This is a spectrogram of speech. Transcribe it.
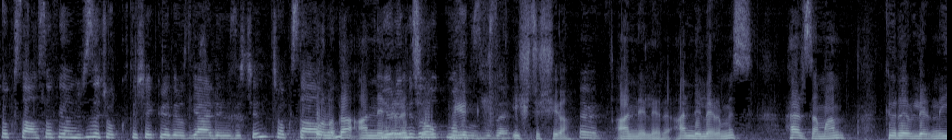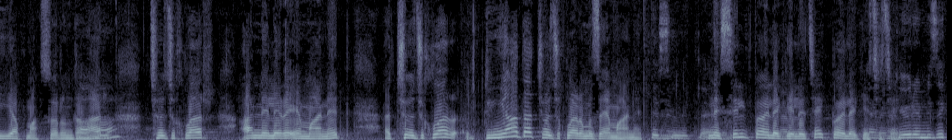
Çok sağ olun. Safiye Hanımcığım size de çok teşekkür ediyoruz geldiğiniz için. Çok sağ Bu olun. konuda annelere Yöremizi çok unutmadınız büyük bize. iş düşüyor. Evet. Annelere. Annelerimiz her zaman görevlerini iyi yapmak zorundalar. Aha. Çocuklar annelere emanet. Çocuklar dünyada çocuklarımıza emanet. Kesinlikle. Nesil böyle gelecek, böyle geçecek. Yöremizi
